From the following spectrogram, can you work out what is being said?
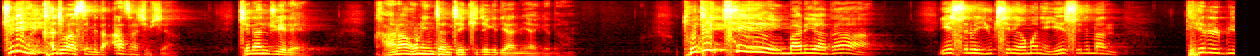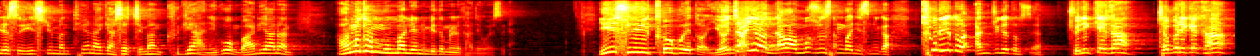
주님 가져왔습니다. 알아서 하십시오. 지난 주일에 가나 혼인잔치 기적에 대한 이야기도. 도대체 마리아가 예수님의 육신의 어머니 예수님만 태를 빌려서 예수님만 태어나게 하셨지만 그게 아니고 마리아는 아무도 못 말리는 믿음을 가지고 있어요. 예수님이 거부해도 여자여 나와 무슨 상관이 있습니까 그래도 안중에도 없어요. 주님께 가 저분에게 가.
